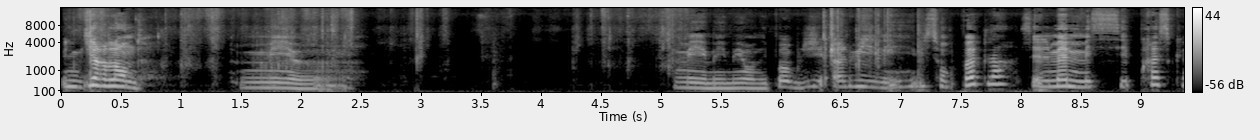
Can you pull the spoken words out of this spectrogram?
une guirlande. Mais euh, mais, mais, on n'est pas obligé. Ah, lui, ils sont potes là. C'est le même, mais c'est presque...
